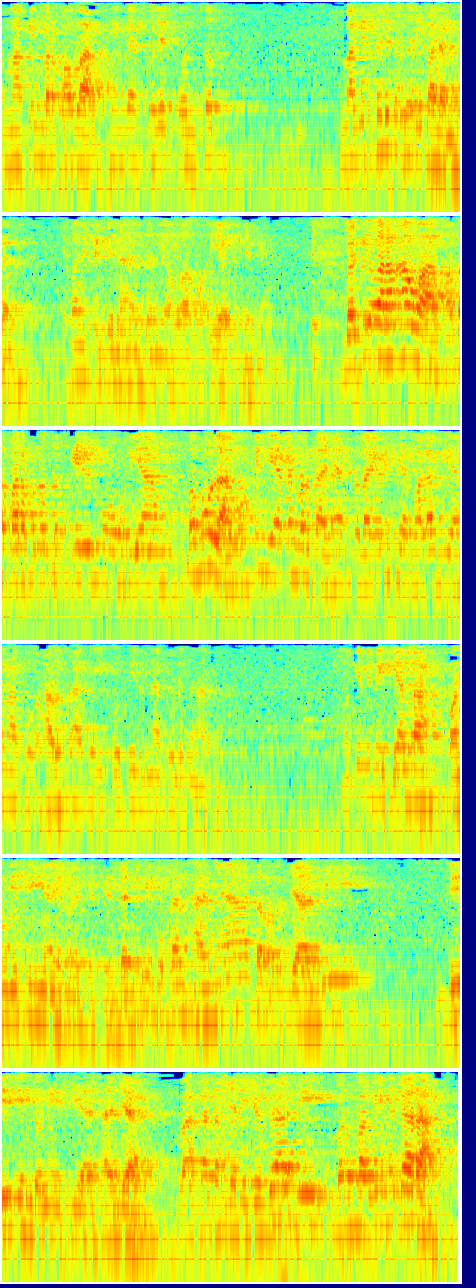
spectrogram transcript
semakin berkobar hingga sulit untuk semakin sulit untuk dipadamkan. Bagi orang awam atau para penuntut ilmu yang pemula mungkin dia akan bertanya setelah ini siapa lagi yang aku harus aku ikuti dan aku dengar. Mungkin demikianlah kondisinya ya Dan ini bukan hanya terjadi di Indonesia saja, bahkan terjadi juga di berbagai negara.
